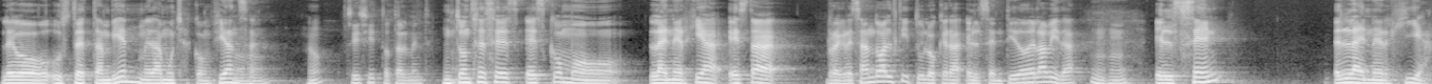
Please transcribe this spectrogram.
Le digo, usted también me da mucha confianza, ¿no? Sí, sí, totalmente. Entonces es, es como la energía, está regresando al título que era el sentido de la vida, el zen es la energía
